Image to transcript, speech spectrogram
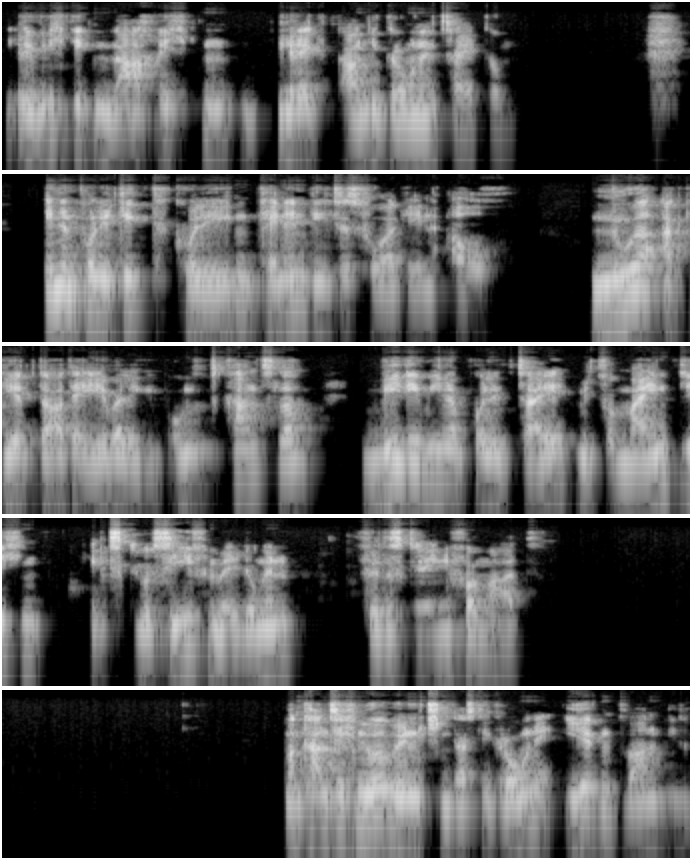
ihre wichtigen Nachrichten direkt an die Kronenzeitung. Innenpolitik-Kollegen kennen dieses Vorgehen auch. Nur agiert da der jeweilige Bundeskanzler wie die Wiener Polizei mit vermeintlichen Exklusivmeldungen für das kleine Format. Man kann sich nur wünschen, dass die Krone irgendwann wieder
